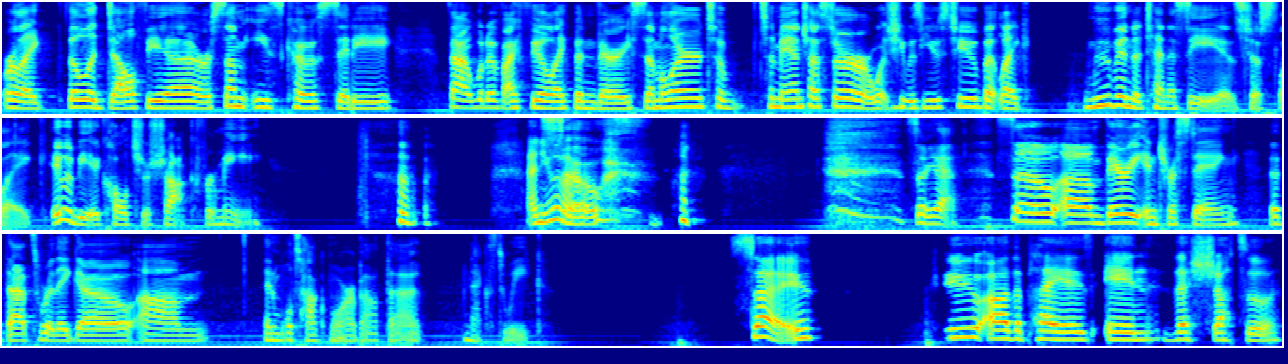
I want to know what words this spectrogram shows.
or like Philadelphia or some East Coast city, that would have I feel like been very similar to to Manchester or what she was used to, but like move into Tennessee is just like it would be a culture shock for me. And you so, so yeah, so um, very interesting that that's where they go. Um, and we'll talk more about that next week. So, who are the players in the shuttle?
